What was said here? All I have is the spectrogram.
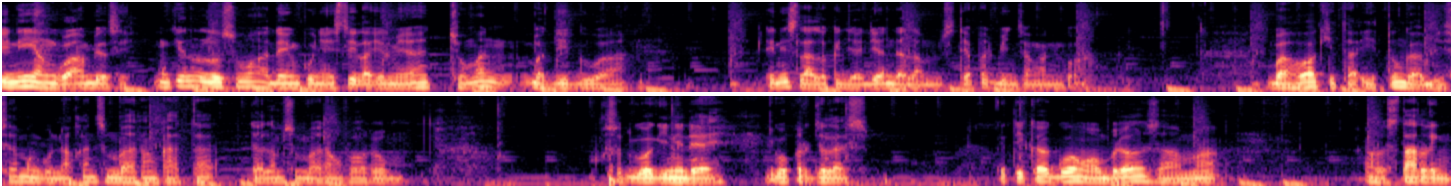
Ini yang gue ambil sih. Mungkin lu semua ada yang punya istilah ilmiah cuman bagi gue ini selalu kejadian dalam setiap perbincangan gue. Bahwa kita itu nggak bisa menggunakan sembarang kata dalam sembarang forum. Maksud gue gini deh gue perjelas ketika gue ngobrol sama uh, Starling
